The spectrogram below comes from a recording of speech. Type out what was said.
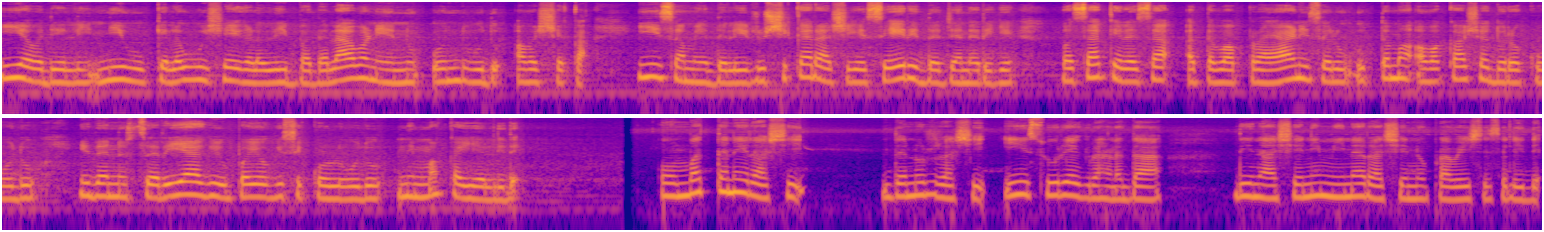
ಈ ಅವಧಿಯಲ್ಲಿ ನೀವು ಕೆಲವು ವಿಷಯಗಳಲ್ಲಿ ಬದಲಾವಣೆಯನ್ನು ಹೊಂದುವುದು ಅವಶ್ಯಕ. ಈ ಸಮಯದಲ್ಲಿ ವೃಶ್ಚಿಕ ರಾಶಿಗೆ ಸೇರಿದ ಜನರಿಗೆ ಹೊಸ ಕೆಲಸ ಅಥವಾ ಪ್ರಯಾಣಿಸಲು ಉತ್ತಮ ಅವಕಾಶ ದೊರಕುವುದು, ಇದನ್ನು ಸರಿಯಾಗಿ ಉಪಯೋಗಿಸಿಕೊಳ್ಳುವುದು ನಿಮ್ಮ ಕೈಯಲ್ಲಿದೆ. ಒಂಬತ್ತನೇ ರಾಶಿ, ಧನುರ್ ರಾಶಿ. ಈ ಸೂರ್ಯಗ್ರಹಣದ ದಿನ ಶನಿ ಮೀನರಾಶಿಯನ್ನು ಪ್ರವೇಶಿಸಲಿದೆ.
